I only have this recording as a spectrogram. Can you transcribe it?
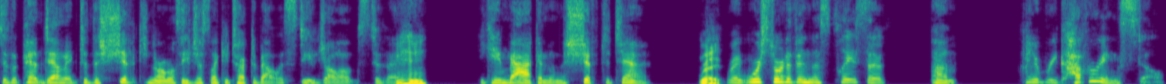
to the pandemic to the shift to normalcy, just like you talked about with Steve Jobs to the, mm-hmm. he came back and then the shift to Tim. Right. Right. We're sort of in this place of um, kind of recovering still.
